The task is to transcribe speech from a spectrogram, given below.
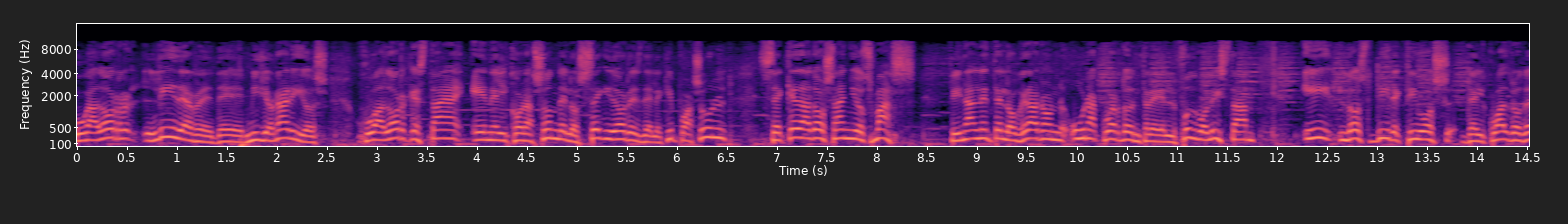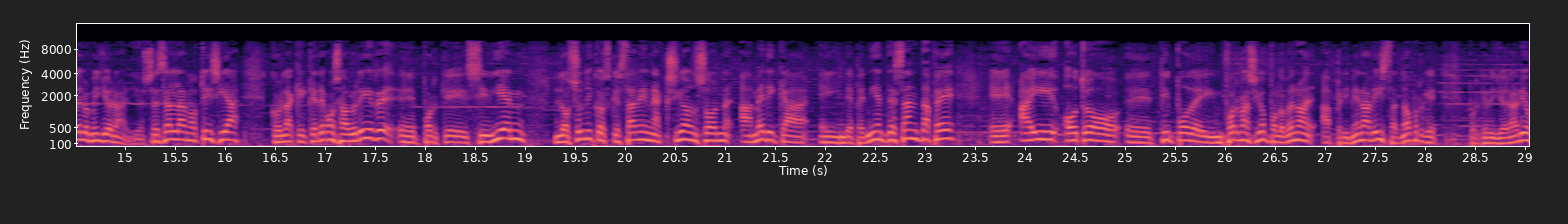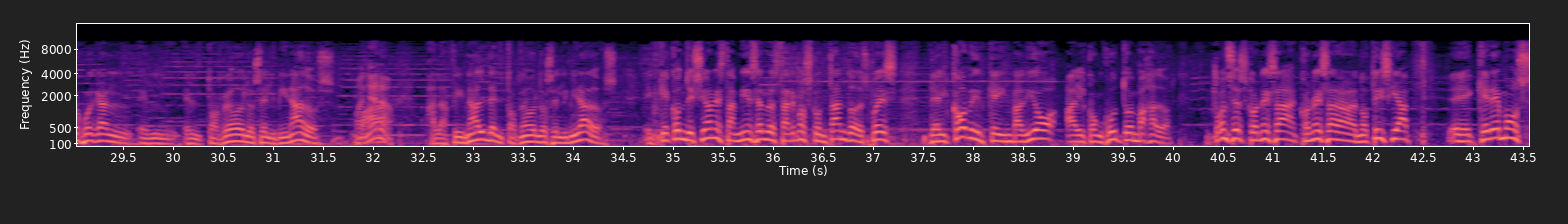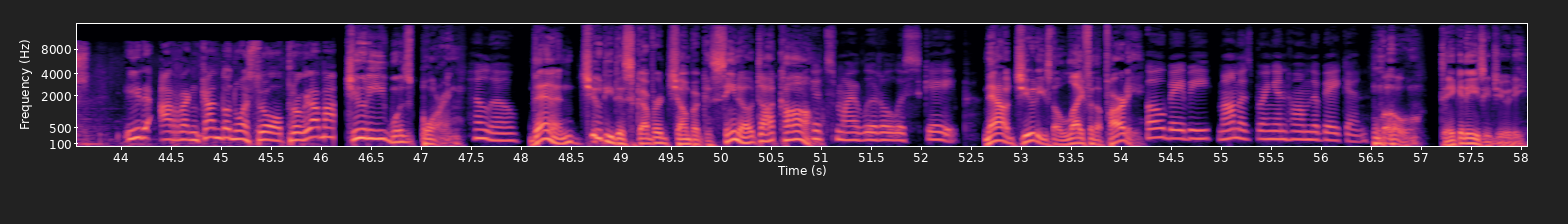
jugador líder de Millonarios, jugador que está en el corazón de los seguidores del equipo azul, se queda dos años más. Finalmente lograron un acuerdo entre el futbolista y los directivos del cuadro de los millonarios. Esa es la noticia con la que queremos abrir, eh, porque si bien los únicos que están en acción son América e Independiente Santa Fe, eh, hay otro eh, tipo de información, por lo menos a, primera vista, ¿no? Porque, porque Millonario juega el, torneo de los eliminados. Mañana. a la final del torneo de los eliminados. ¿En qué condiciones? También se lo estaremos contando después del COVID que invadió al conjunto embajador. Entonces, con esa, con esa noticia, eh, queremos ir arrancando nuestro programa. Judy was boring. Hello. Then, Judy discovered chumbacasino.com. It's my little escape. Now, Judy's the life of the party. Oh, baby, Mama's bringing home the bacon. Whoa. Take it easy, Judy.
